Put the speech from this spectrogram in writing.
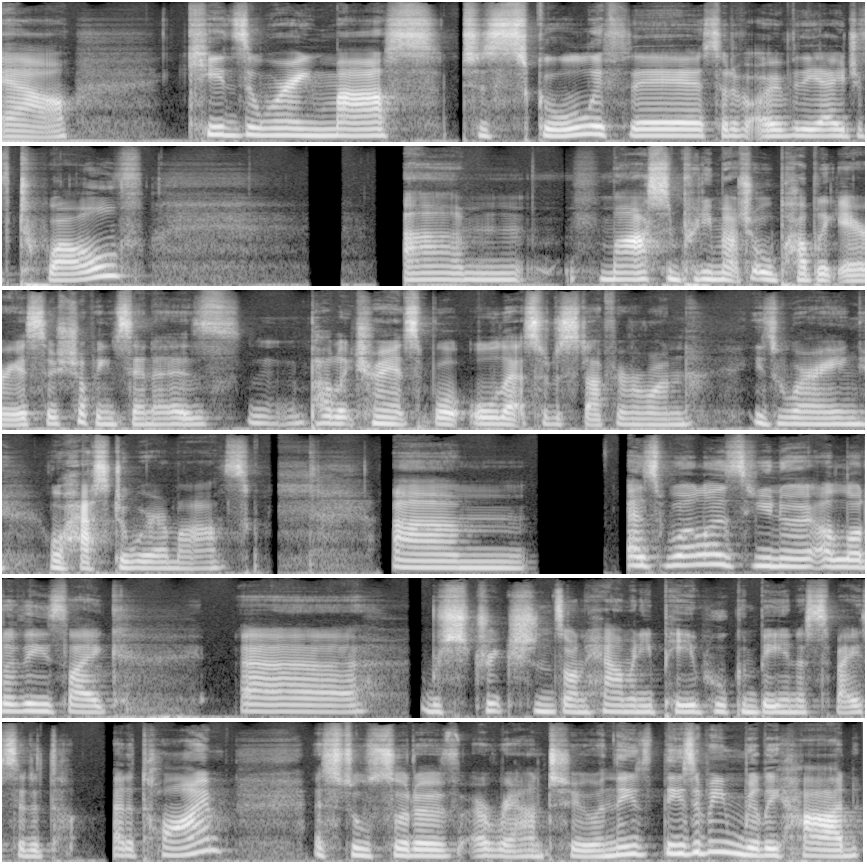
our kids are wearing masks to school if they're sort of over the age of 12 um, masks in pretty much all public areas, so shopping centres, public transport, all that sort of stuff. Everyone is wearing or has to wear a mask. Um, as well as, you know, a lot of these like uh, restrictions on how many people can be in a space at a, t- at a time are still sort of around too. And these, these have been really hard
